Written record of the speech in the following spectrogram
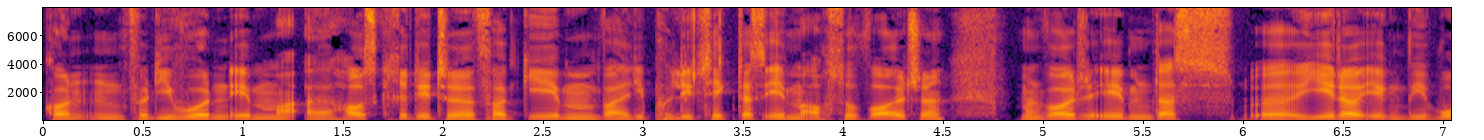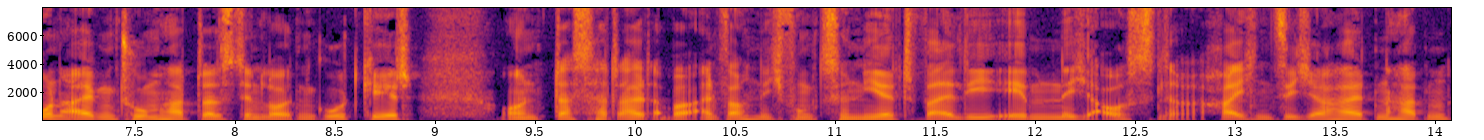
konnten, für die wurden eben äh, Hauskredite vergeben, weil die Politik das eben auch so wollte. Man wollte eben, dass äh, jeder irgendwie Wohneigentum hat, dass es den Leuten gut geht. Und das hat halt aber einfach nicht funktioniert, weil die eben nicht ausreichend Sicherheiten hatten.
